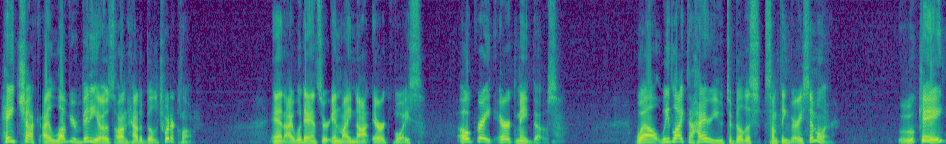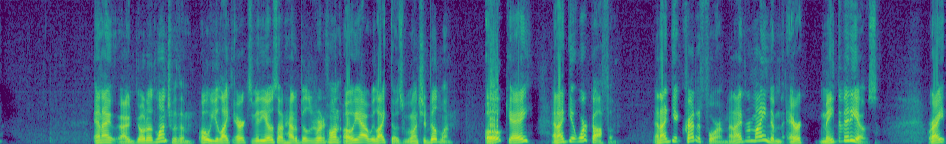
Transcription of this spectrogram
Hey, Chuck, I love your videos on how to build a Twitter clone. And I would answer in my not Eric voice Oh, great. Eric made those. Well, we'd like to hire you to build us something very similar. Okay. And I, I would go to lunch with him. Oh, you like Eric's videos on how to build a Twitter clone? Oh, yeah, we like those. We want you to build one. Okay. And I'd get work off him and I'd get credit for him and I'd remind that Eric made the videos, right?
